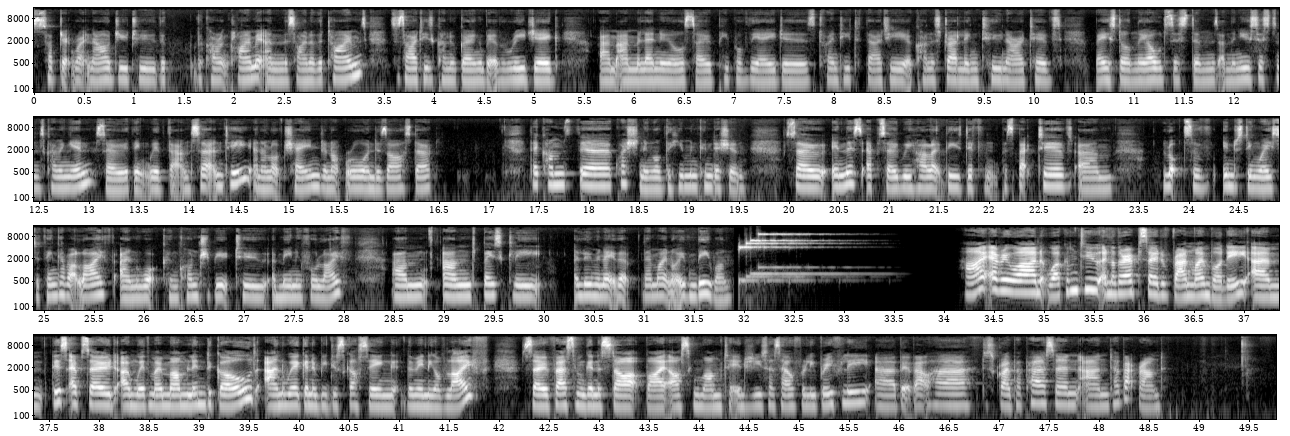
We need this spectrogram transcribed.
subject right now due to the, the current climate and the sign of the times. Society is kind of going a bit of a rejig, um, and millennials, so people of the ages 20 to 30, are kind of straddling two narratives based on the old systems and the new systems coming in. So I think with that uncertainty and a lot of change and uproar and disaster, there comes the questioning of the human condition. So, in this episode, we highlight these different perspectives, um, lots of interesting ways to think about life and what can contribute to a meaningful life, um, and basically illuminate that there might not even be one. Hi everyone, welcome to another episode of Brand Mind Body. Um, this episode I'm with my mum Linda Gold and we're going to be discussing the meaning of life. So first I'm going to start by asking mum to introduce herself really briefly, uh, a bit about her, describe her person and her background.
